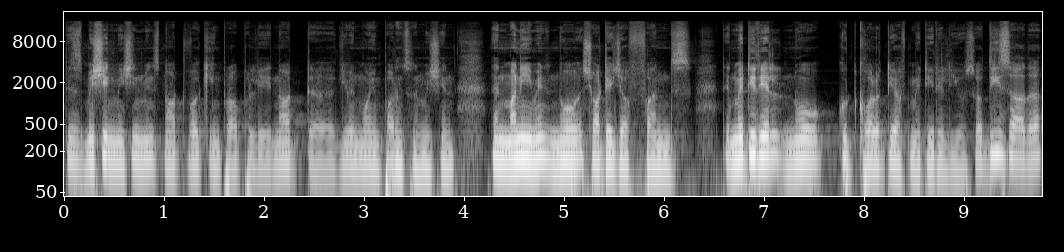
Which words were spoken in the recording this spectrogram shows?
this machine. Machine means not working properly not uh, given more importance to the machine. Then money means no shortage of funds. Then material no good quality of material use. So these are the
